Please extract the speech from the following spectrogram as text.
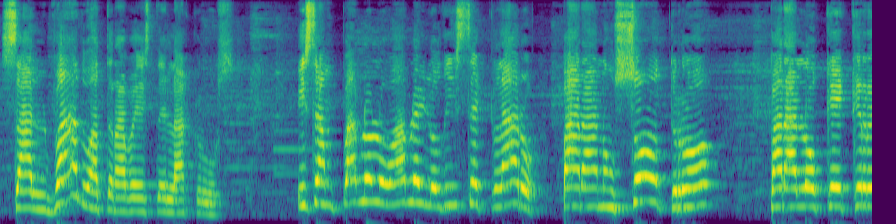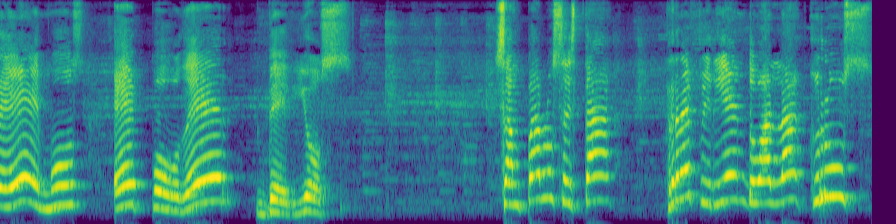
salvados a través de la cruz. Y San Pablo lo habla y lo dice claro. Para nosotros, para lo que creemos, es poder de Dios. San Pablo se está refiriendo a la cruz.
